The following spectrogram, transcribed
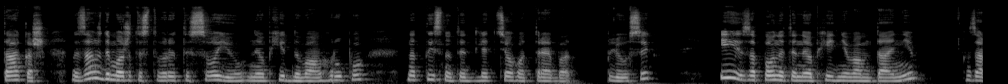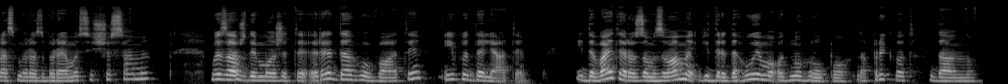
Також ви завжди можете створити свою необхідну вам групу, натиснути для цього треба плюсик і заповнити необхідні вам дані. Зараз ми розберемося, що саме. Ви завжди можете редагувати і видаляти. І давайте разом з вами відредагуємо одну групу, наприклад, дану.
